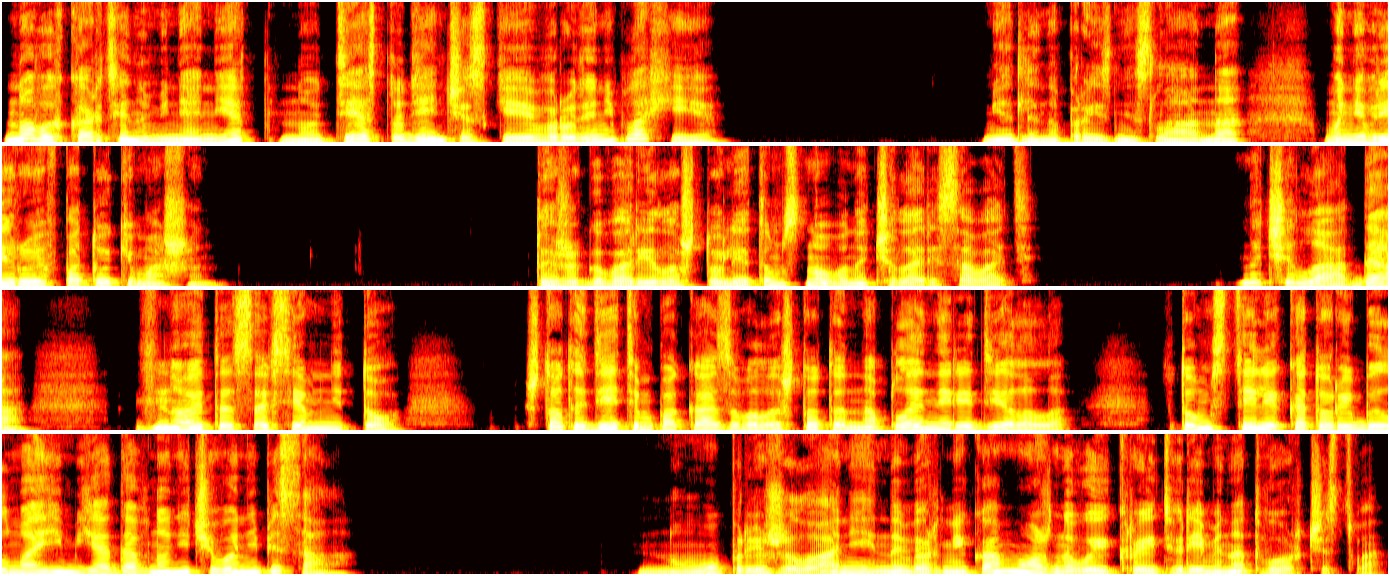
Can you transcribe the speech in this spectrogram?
Новых картин у меня нет, но те студенческие вроде неплохие медленно произнесла она, маневрируя в потоке машин. Ты же говорила, что летом снова начала рисовать. Начала, да, но это совсем не то. Что-то детям показывала, что-то на пленере делала. В том стиле, который был моим, я давно ничего не писала. Ну, при желании наверняка можно выкроить время на творчество.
